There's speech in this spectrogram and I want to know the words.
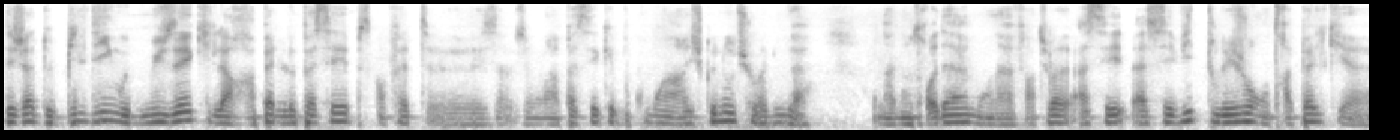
déjà de buildings ou de musées qui leur rappellent le passé, parce qu'en fait, euh, ils ont un passé qui est beaucoup moins riche que nous. Tu vois, nous, là, on a Notre-Dame, on a, enfin, tu vois, assez, assez vite tous les jours, on te rappelle qu'il y a,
